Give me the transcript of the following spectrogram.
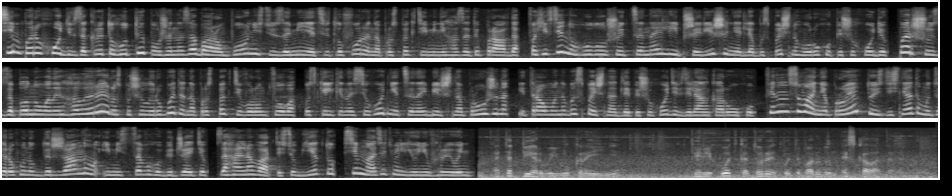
Сім переходів закритого типу вже незабаром повністю замінять світлофори на проспекті імені газети Правда. Фахівці наголошують, це найліпше рішення для безпечного руху пішоходів. Першу із запланованих галерей розпочали робити на проспекті Воронцова, оскільки на сьогодні це найбільш напружена і травмонебезпечна для пішоходів ділянка руху. Фінансування проєкту здійснятимуть за рахунок державного і місцевого бюджетів. Загальна вартість об'єкту – 17 мільйонів гривень. Это первый в Украине переход, который будет оборудован эскалаторами.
